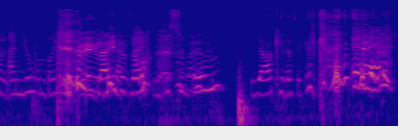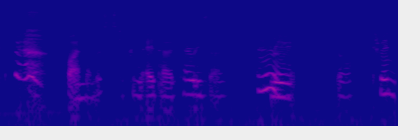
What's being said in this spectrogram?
von einem Jungen umbringen. Wir gleich so. Bist du dumm? Ja, okay, das ergibt keinen Sinn. Äh. Vor allem, da müsstest du viel älter als Harry sein. Nee. Nee, doch. Cringe.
